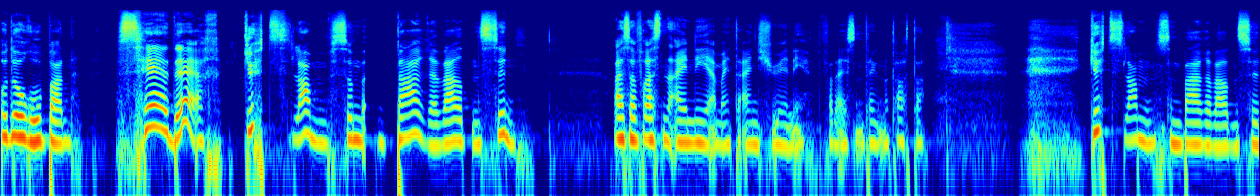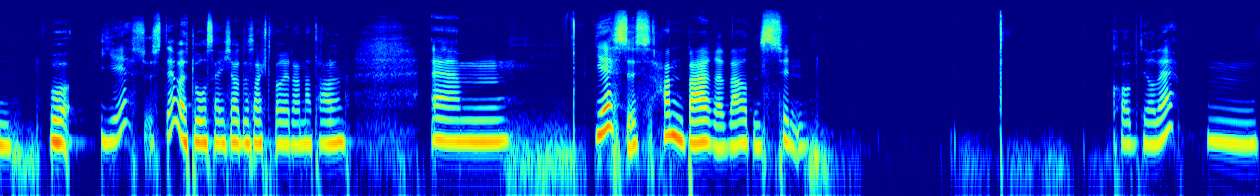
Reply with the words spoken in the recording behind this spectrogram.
og da roper han Se der! Guds lam som bærer verdens synd. Jeg sa forresten 1,9. Jeg mente 1,29 for de som tar notater. Guds lam som bærer verdens synd. Og Jesus det var et ord som jeg ikke hadde sagt før i denne talen. Um, Jesus han bærer verdens synd. Hva betyr det? Mm.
